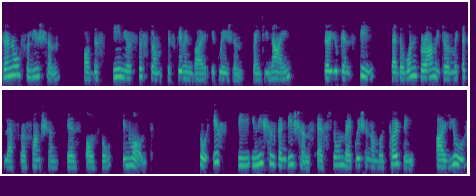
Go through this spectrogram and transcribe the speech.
general solution of this linear system is given by equation 29, where you can see that the one parameter Mittag-Leffler function is also involved. So if the initial conditions as shown by equation number 30 are used,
